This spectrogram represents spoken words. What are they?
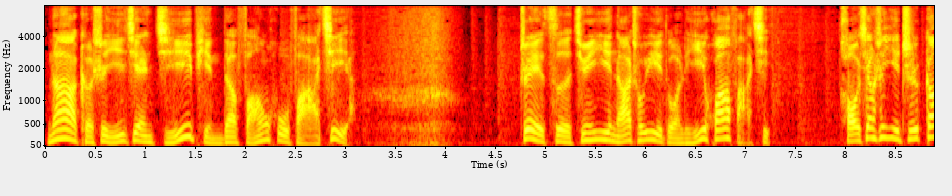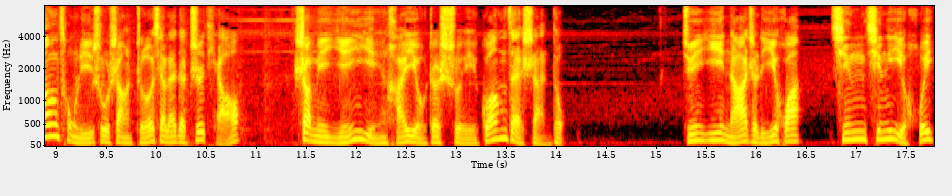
那可是一件极品的防护法器呀。这次军医拿出一朵梨花法器，好像是一只刚从梨树上折下来的枝条。上面隐隐还有着水光在闪动。军医拿着梨花，轻轻一挥，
